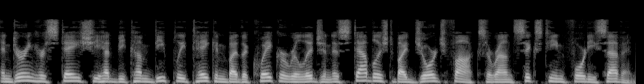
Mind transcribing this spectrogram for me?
and during her stay she had become deeply taken by the Quaker religion established by George Fox around 1647.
